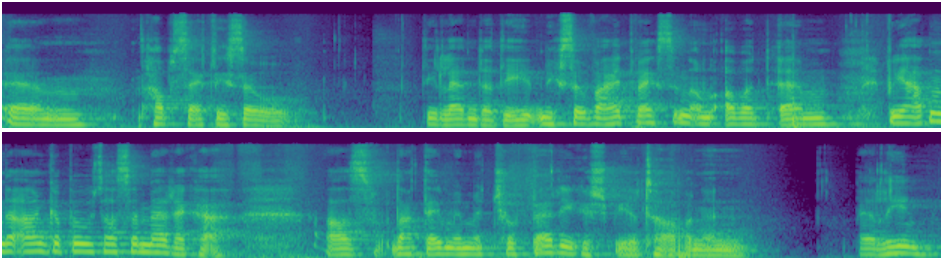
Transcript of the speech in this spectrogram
ähm, hauptsächlich so die Länder, die nicht so weit weg sind. Aber ähm, wir hatten ein Angebot aus Amerika, als, nachdem wir mit Chuck Berry gespielt haben in Berlin.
